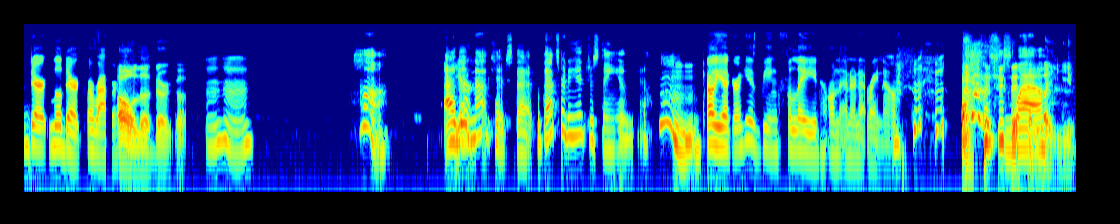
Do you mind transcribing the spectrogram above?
Durk, Lil Durk, a rapper. Oh, Lil Durk. Uh, Mm-hmm. Huh. I Yeah. did not catch that, but that's pretty interesting. Hmm. Oh yeah, girl, he is being filleted on the internet right now. she said Wow. filleted.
